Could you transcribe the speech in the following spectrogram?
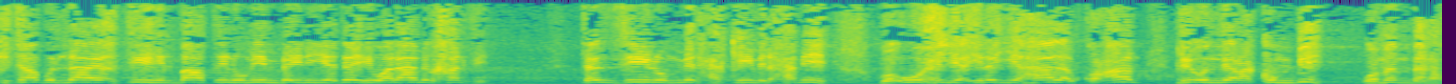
كتاب لا يأتيه الباطل من بين يديه ولا من خلفه. تنزيل من حكيم حميد. وأوحي إلي هذا القرآن لأنذركم به. ومن بلغ.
